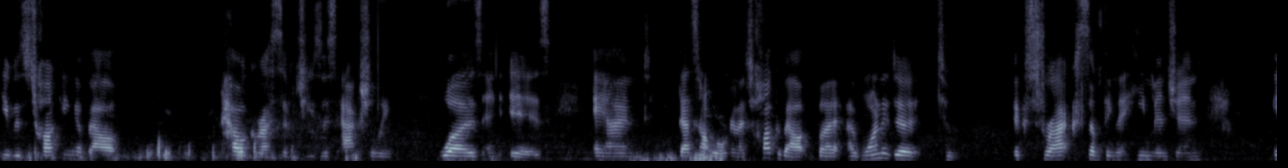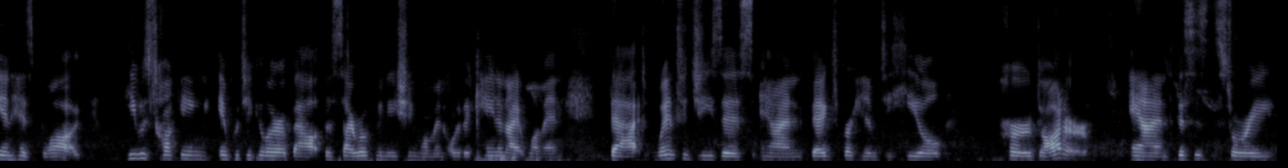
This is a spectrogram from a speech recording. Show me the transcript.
He was talking about how aggressive Jesus actually was and is. And that's not what we're going to talk about, but I wanted to, to extract something that he mentioned in his blog he was talking in particular about the Syrophoenician woman or the Canaanite woman that went to Jesus and begged for him to heal her daughter. And this is the story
